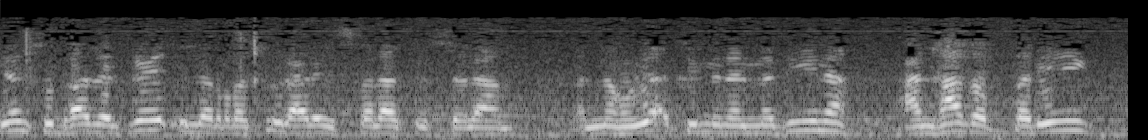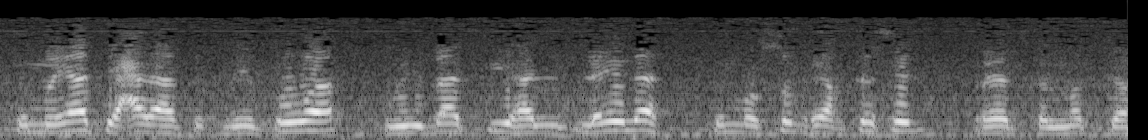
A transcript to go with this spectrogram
ينسب هذا الفعل إلى الرسول عليه الصلاة والسلام أنه يأتي من المدينة عن هذا الطريق ثم يأتي على طوى ويبات فيها الليلة ثم الصبح يغتسل ويدخل مكة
